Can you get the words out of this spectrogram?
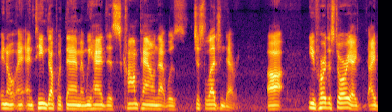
you know and, and, teamed up with them, and we had this compound that was just legendary. Uh, you've heard the story. I I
